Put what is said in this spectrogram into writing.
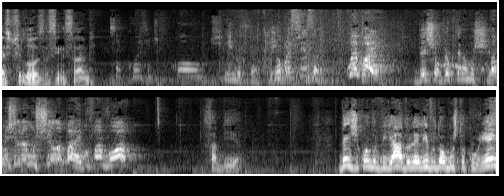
estiloso, assim, sabe? Isso é coisa de coach. Deixa eu ver aqui. Não precisa. Ué, pai, Deixa eu ver o que tem na tá mochila. mexendo na mochila, pai, por favor. Sabia. Desde quando o viado lê livro do Augusto Cury, hein?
